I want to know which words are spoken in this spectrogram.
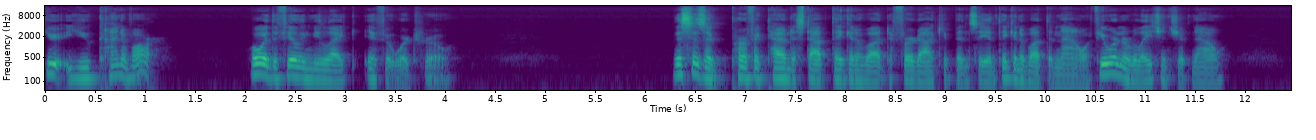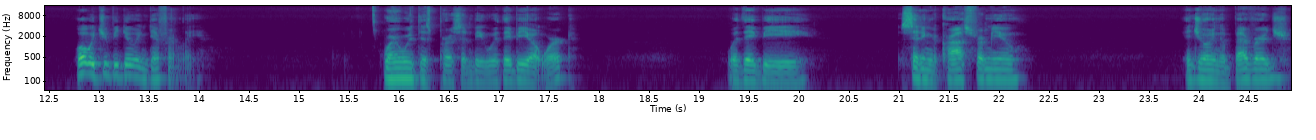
you you kind of are. What would the feeling be like if it were true? This is a perfect time to stop thinking about deferred occupancy and thinking about the now. If you were in a relationship now, what would you be doing differently? Where would this person be? Would they be at work? Would they be sitting across from you, enjoying a beverage,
